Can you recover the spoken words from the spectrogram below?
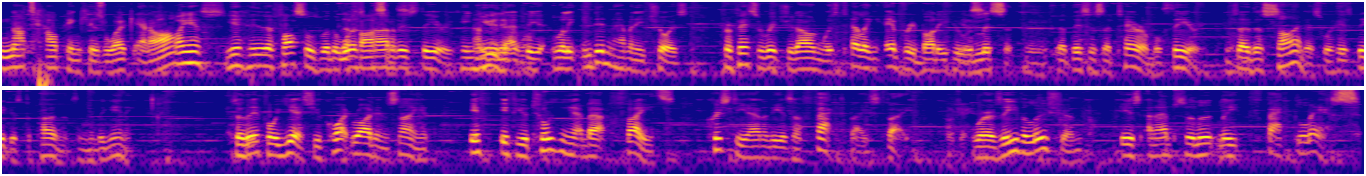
not helping his work at all. Oh yes, yeah. The fossils were the, The worst part of his theory. He knew that. The, well, he, he didn't have any choice. Professor Richard Owen was telling everybody who Yes. would listen mm. that this is a terrible theory. Mm-hmm. So the scientists were his biggest opponents in the beginning. So therefore, yes, you're quite right in saying it. If if you're talking about faiths, Christianity is a fact-based faith, Okay. whereas evolution is an absolutely factless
